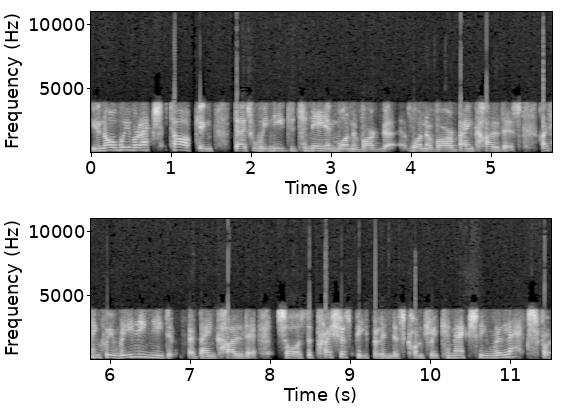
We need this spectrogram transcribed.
You know, we were actually talking that we needed to name one of our one of our bank holidays. I think we really need a bank holiday so as the precious people in this country can actually relax for,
